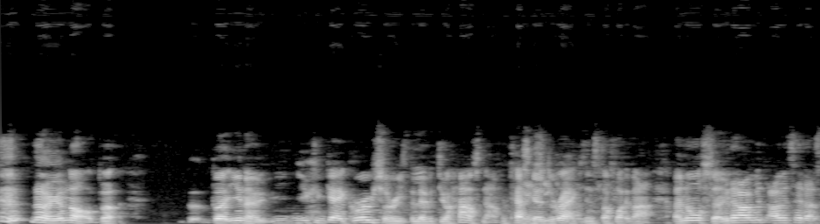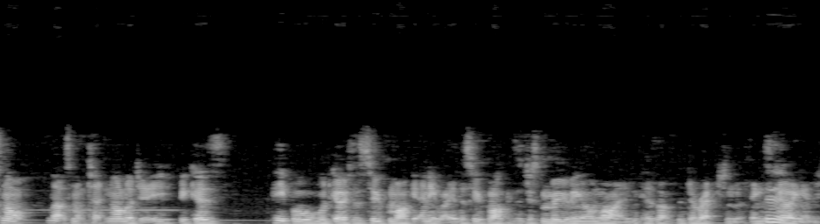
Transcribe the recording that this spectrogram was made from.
no, you're not. But, but but you know, you can get groceries delivered to your house now from Tesco Yes, you Direct can. and stuff like that. And also, But I would I would say that's not that's not technology because people would go to the supermarket anyway. The supermarkets are just moving online because that's the direction that things are Hmm. going in.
